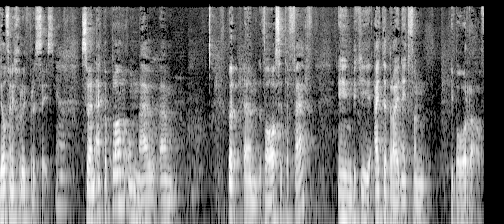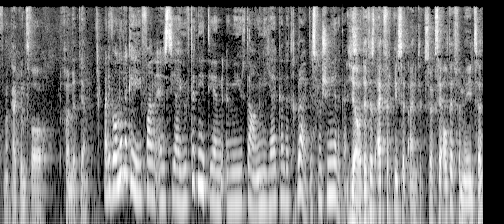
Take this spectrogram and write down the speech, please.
deel van die groeiproses. Ja. So en ek beplan om nou ehm um, ook ehm um, vase te verf en bietjie uit te brei net van die borde af. Maar kyk ons waar gaan dit heen. Maar die wonderlike hiervan is jy hoef dit nie teen 'n muur te hang nie, jy kan dit gebruik. Dis funksionele kuns. Ja, dit is ek verkies dit eintlik. So ek sê altyd vir mense,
